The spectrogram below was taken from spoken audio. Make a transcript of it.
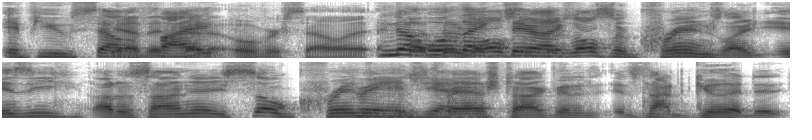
if you sell Yeah, a they try fight. to oversell it. No, But well there's like also, they're like there's also cringe, like Izzy Adesanya. He's so cringe, with his yeah. trash talk that it, it's not good. It-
